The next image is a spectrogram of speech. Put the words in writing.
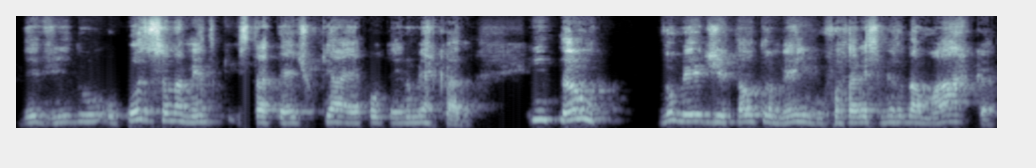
devido ao posicionamento estratégico que a Apple tem no mercado. Então, no meio digital também, o fortalecimento da marca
